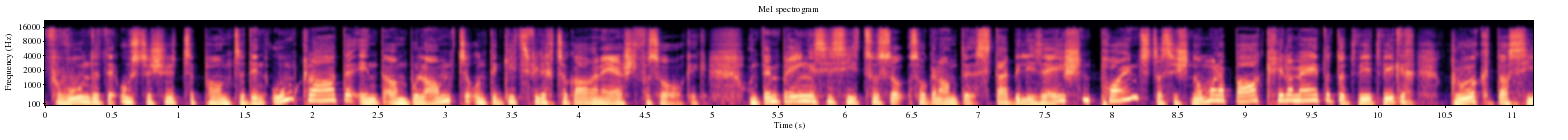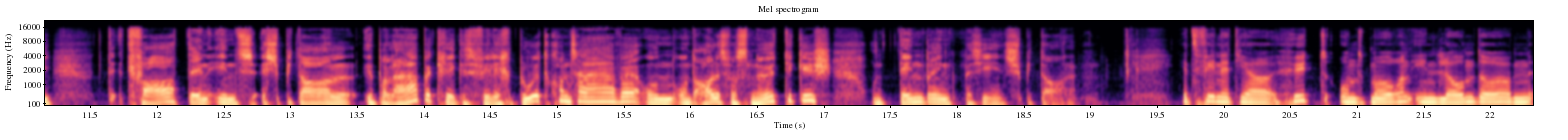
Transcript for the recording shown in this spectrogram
Verwundeten aus den Schützenpanzern umgeladen in die Ambulanzen und dann gibt es vielleicht sogar eine Erstversorgung. Und dann bringen sie sie zu so, sogenannten Stabilization Points. Das ist nochmal ein paar Kilometer. Dort wird wirklich geschaut, dass sie die Fahrt dann ins Spital überleben, kriegen sie vielleicht Blutkonserven und, und alles, was nötig ist. Und dann bringt man sie ins Spital. Jetzt findet ja heute und morgen in London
